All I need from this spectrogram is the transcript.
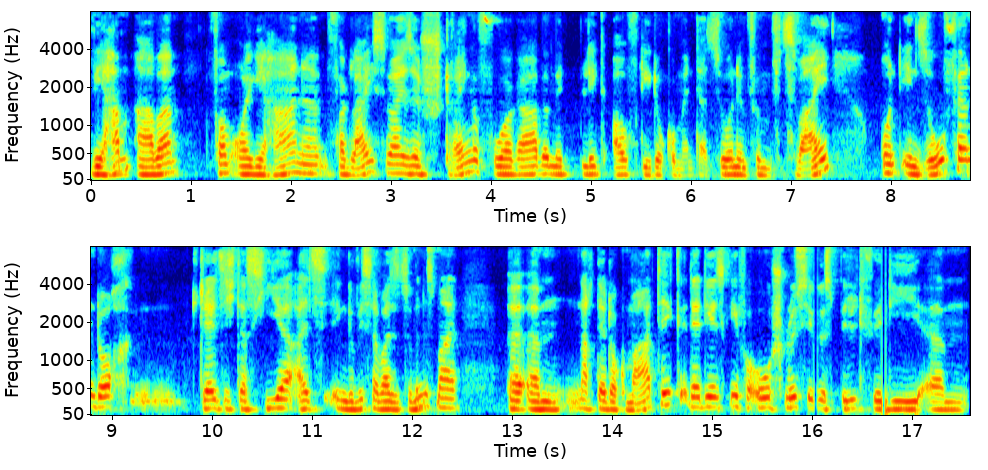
Wir haben aber vom EuGH eine vergleichsweise strenge Vorgabe mit Blick auf die Dokumentation im 5.2. Und insofern doch stellt sich das hier als in gewisser Weise zumindest mal äh, ähm, nach der Dogmatik der DSGVO schlüssiges Bild für die ähm,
